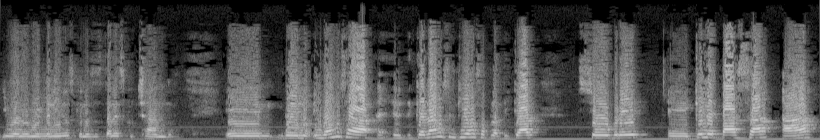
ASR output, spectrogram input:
y bueno, bienvenidos que nos están escuchando. Eh, bueno, y vamos a, eh, quedamos en que íbamos a platicar sobre qué le pasa a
